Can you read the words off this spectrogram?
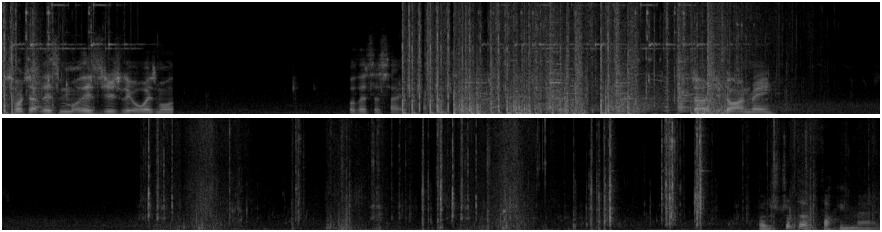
Just watch out. There's more, there's usually always more. Oh, there's a safe. I can save. Don't you die on me. I just drop that fucking mag.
